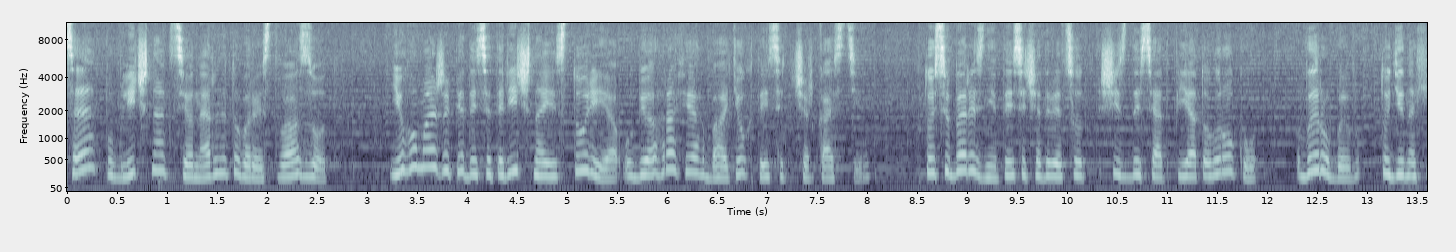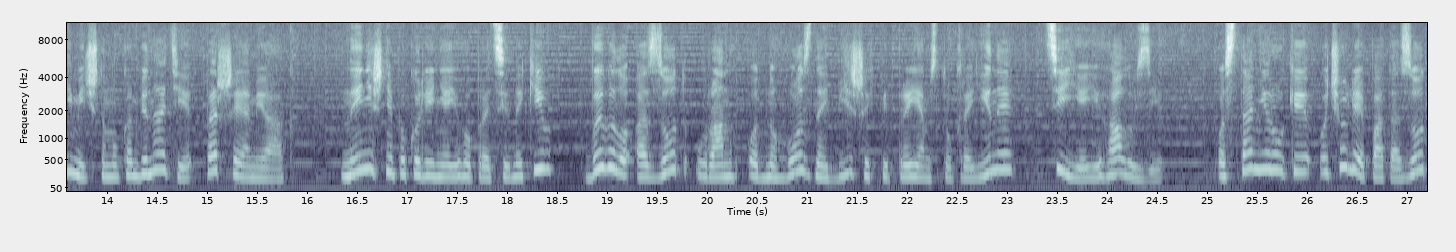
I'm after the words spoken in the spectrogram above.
Це публічне акціонерне товариство Азот. Його майже 50-річна історія у біографіях багатьох тисяч черкастів. Хтось у березні 1965 року виробив тоді на хімічному комбінаті перший аміак. Нинішнє покоління його працівників вивело Азот у ранг одного з найбільших підприємств України цієї галузі. Останні роки очолює ПАТ Азот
